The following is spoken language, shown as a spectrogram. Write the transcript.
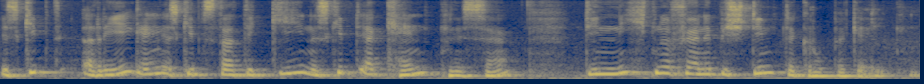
Es gibt Regeln, es gibt Strategien, es gibt Erkenntnisse, die nicht nur für eine bestimmte Gruppe gelten,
